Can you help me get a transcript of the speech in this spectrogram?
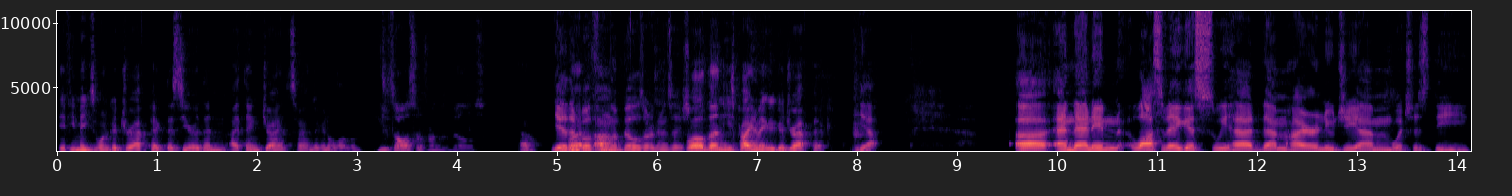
if he makes one good draft pick this year, then I think Giants fans are going to love him. He's also from the Bills. Oh. Yeah, they're What? both from Oh. the Bills organization. Well, then he's probably going to make a good draft pick. Yeah. Uh, and then in Las Vegas, we had them hire a new GM, which is the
